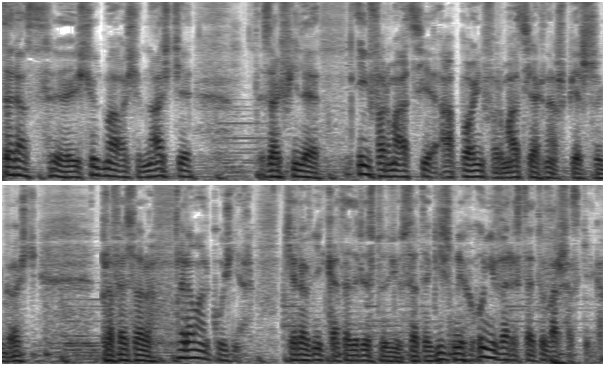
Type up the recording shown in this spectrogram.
Teraz y, 7.18. Za chwilę informacje, a po informacjach nasz pierwszy gość, profesor Roman Kuźniar, kierownik Katedry Studiów Strategicznych Uniwersytetu Warszawskiego.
